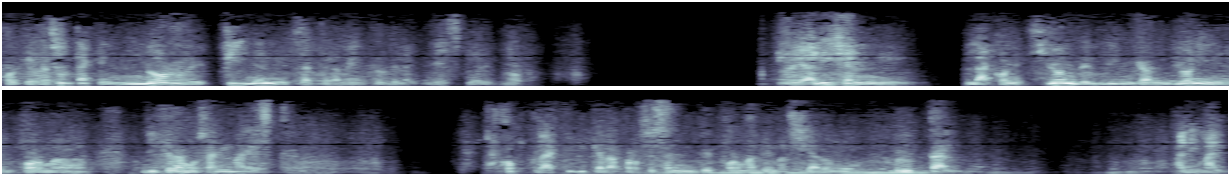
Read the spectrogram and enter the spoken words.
porque resulta que no refinan el sacramento de la iglesia de Roma. Realizan la conexión del Lingam Yoni en forma, dijéramos, animalesca. La química la procesan de forma demasiado brutal, animal.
